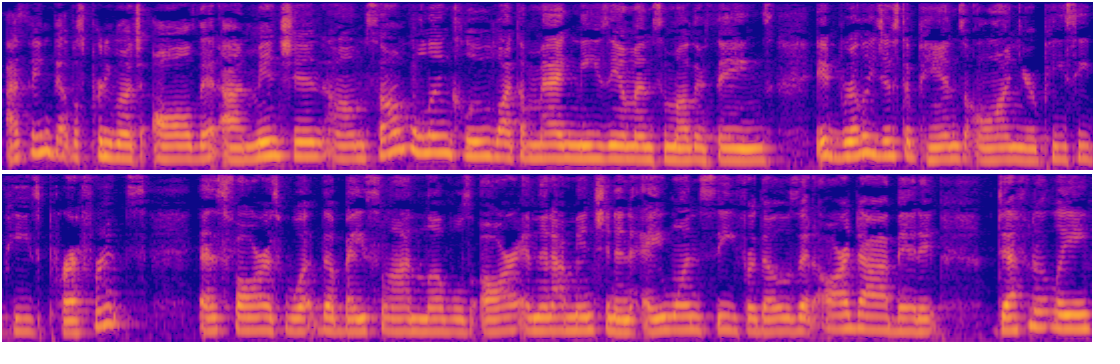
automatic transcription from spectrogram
I think that was pretty much all that I mentioned. Um, some will include like a magnesium and some other things. It really just depends on your PCP's preference as far as what the baseline levels are. And then I mentioned an A1C for those that are diabetic definitely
